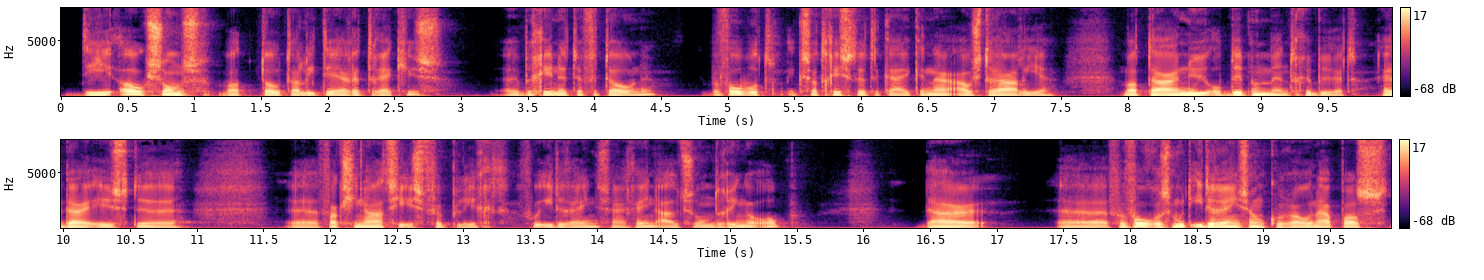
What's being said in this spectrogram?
die ook soms wat totalitaire trekjes eh, beginnen te vertonen. Bijvoorbeeld, ik zat gisteren te kijken naar Australië, wat daar nu op dit moment gebeurt. Daar is de eh, vaccinatie is verplicht voor iedereen, er zijn geen uitzonderingen op. Daar, eh, vervolgens moet iedereen zo'n coronapas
